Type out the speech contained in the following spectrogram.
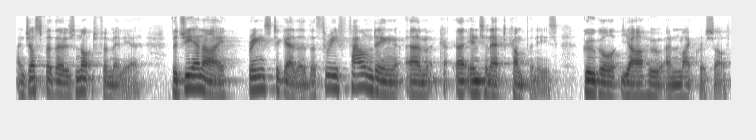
And just for those not familiar, the GNI brings together the three founding um, uh, internet companies, Google, Yahoo, and Microsoft.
